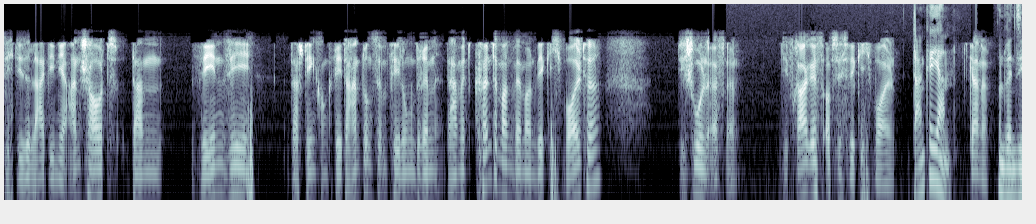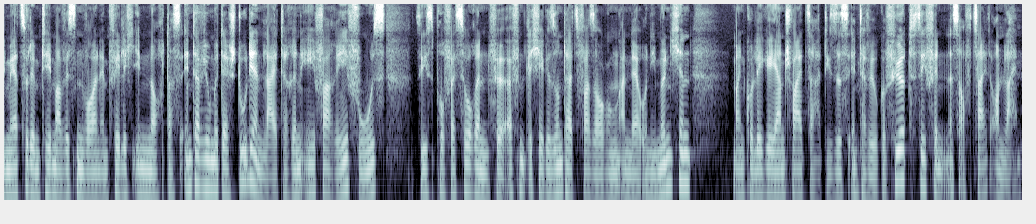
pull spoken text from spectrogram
sich diese Leitlinie anschaut, dann sehen sie, da stehen konkrete Handlungsempfehlungen drin. Damit könnte man, wenn man wirklich wollte, die Schulen öffnen. Die Frage ist, ob sie es wirklich wollen. Danke, Jan. Gerne. Und wenn Sie mehr zu dem Thema wissen wollen, empfehle ich Ihnen noch das Interview mit der Studienleiterin Eva Rehfuß. Sie ist Professorin für öffentliche Gesundheitsversorgung an der Uni München. Mein Kollege Jan Schweitzer hat dieses Interview geführt. Sie finden es auf Zeit Online.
